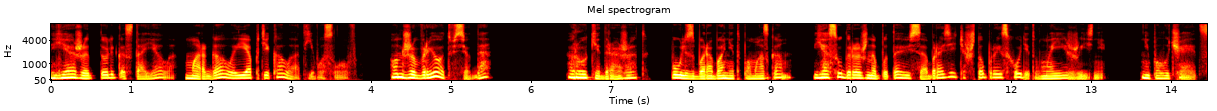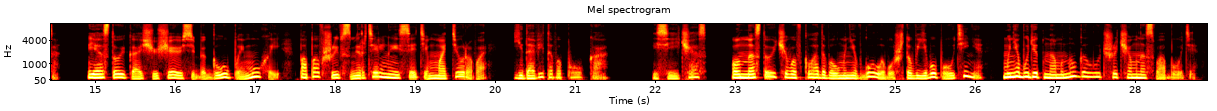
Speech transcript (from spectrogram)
Я же только стояла, моргала и обтекала от его слов. Он же врет все, да? Руки дрожат, пульс барабанит по мозгам. Я судорожно пытаюсь сообразить, что происходит в моей жизни. Не получается. Я стойко ощущаю себя глупой мухой, попавшей в смертельные сети матерого, ядовитого паука. И сейчас он настойчиво вкладывал мне в голову, что в его паутине мне будет намного лучше, чем на свободе —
